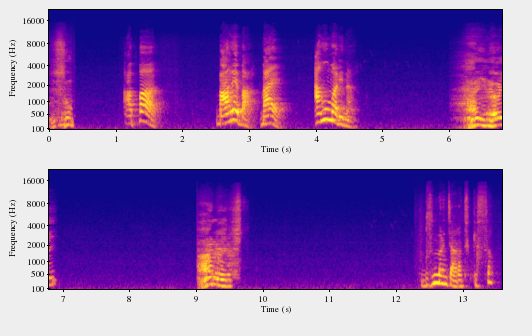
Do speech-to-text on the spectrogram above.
무슨 아빠 말해봐 말 아무 말이나. 아이 너희 아너 무슨 말인지 알아듣겠어?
